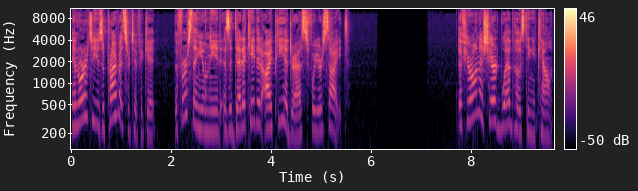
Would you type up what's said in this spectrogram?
In order to use a private certificate, the first thing you'll need is a dedicated IP address for your site. If you're on a shared web hosting account,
